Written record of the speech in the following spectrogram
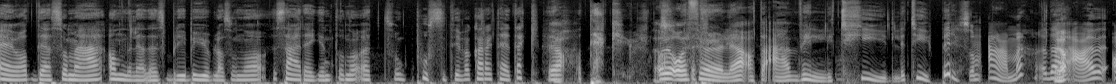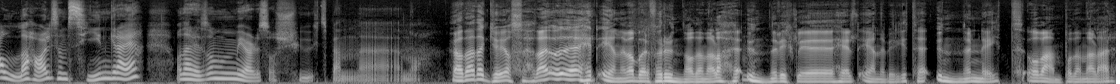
er jo at det som er annerledes, blir bejubla som noe særegent og noe et sånn positive karaktertrekk. Ja. Og det er kult. Og i år føler jeg at det er veldig tydelige typer som er med. Det Ja. er, alle har liksom sin greie. Og det er det som gjør det så sjukt spennende nå. Ja, det er, det er gøy, altså. Er, jeg er helt enig med bare for å runde av den der, da. Jeg unner virkelig helt enig, Birgit. Jeg unner Nate å være med på den der der,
